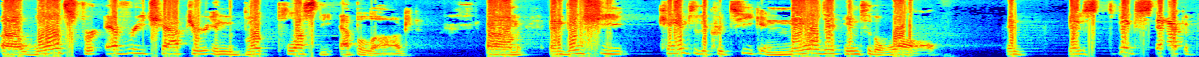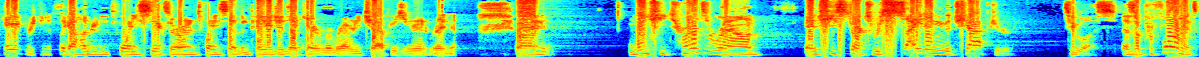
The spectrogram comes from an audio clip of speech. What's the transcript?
uh, once for every chapter in the book plus the epilogue. Um, and then she came to the critique and nailed it into the wall and it's a big stack of papers. It's like 126 or 127 pages. I can't remember how many chapters are in it right now. And then she turns around and she starts reciting the chapter to us as a performance,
